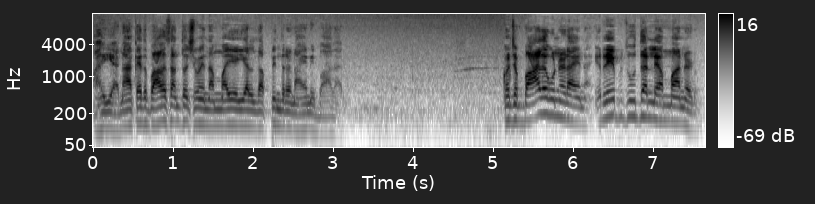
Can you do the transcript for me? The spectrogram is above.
అయ్యా నాకైతే బాగా సంతోషమైంది. అమ్మాయి ఇవాళ తప్పిందిరా నాయని బాధ కొంచెం బాధగా ఉన్నాడు ఆయన. రేపు చూద్దాంలే అమ్మ అన్నాడు.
